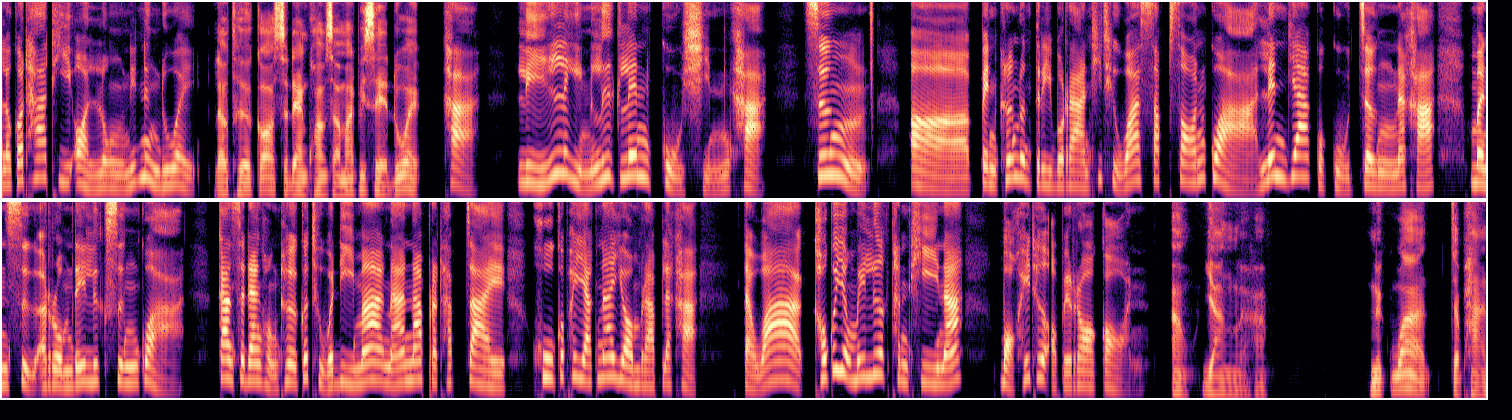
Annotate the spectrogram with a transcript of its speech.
แล้วก็ท่าทีอ่อนลงนิดหนึ่งด้วยๆแล้วเธอก็แสดงความสามารถพิเศษด้วย ค่ะ หลีหลินเลือกเล่นกู่ฉินค่ะ ซึ่งเอ่อเป็นเครื่องดนตรีโบราณที่ถือว่าซับซ้อนกว่าเล่นยากกว่ากู่เจิงนะคะ มันสื่ออารมณ์ได้ลึกซึ้งกว่า การแสดงของเธอก็ถือว่าดีมากนะ น่าประทับใจครูก็พยักหน้ายอมรับแหละค่ะ แต่ว่าเขาก็ยังไม่เลือกทันทีนะ บอกให้เธอออกไปรอก่อน อ้าว ยังเหรอครับ นึกว่าจะผ่าน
